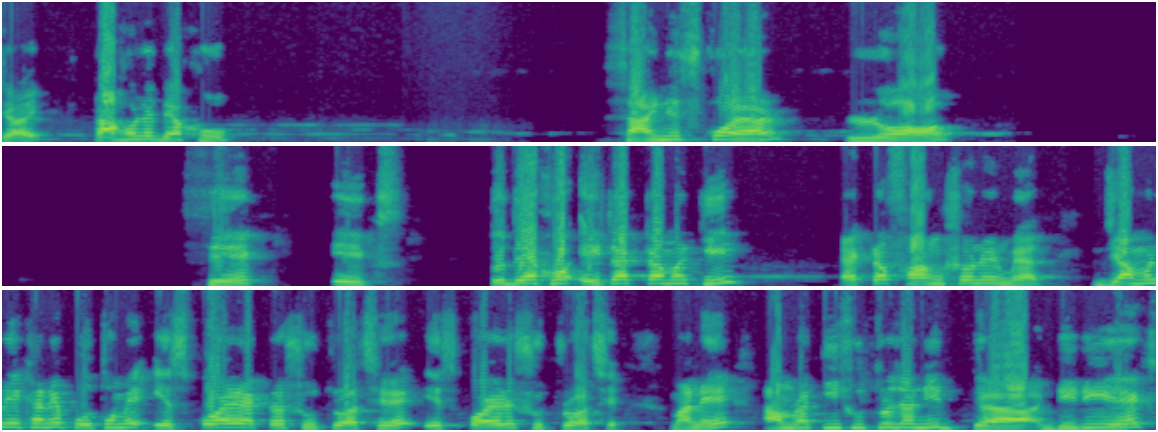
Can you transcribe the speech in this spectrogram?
চাই, তাহলে দেখো sine square log sec x তো দেখো এটা একটা আমার কি? একটা ফাংশনের ম্যাথ যেমন এখানে প্রথমে স্কোয়ারের একটা সূত্র আছে স্কোয়ারের সূত্র আছে। মানে আমরা কি সূত্র জানি? D d x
